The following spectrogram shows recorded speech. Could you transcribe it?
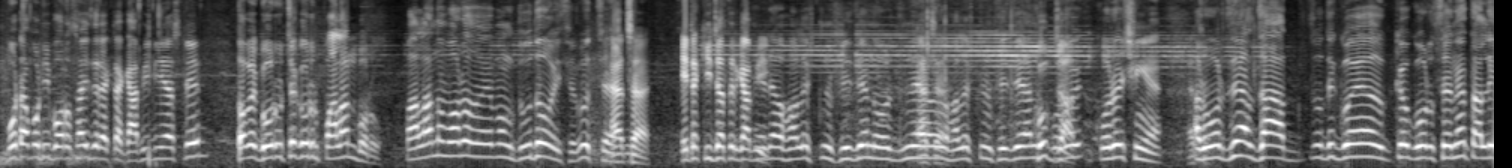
মোটামুটি বড় সাইজের একটা গাভী নিয়ে আসলেন। তবে গরুর চেয়ে গরুর পালান বড়। পালানো বড় এবং দুধও হয়েছে বুঝছেন? আচ্ছা এটা কি জাতের গাভী? এটা Holstein Friesian original. Holstein Friesian খুব জাত। করই সিংহে আর আচ্ছা। অরিজিনাল জাত যদি কেউ গরু চেনে তাহলে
